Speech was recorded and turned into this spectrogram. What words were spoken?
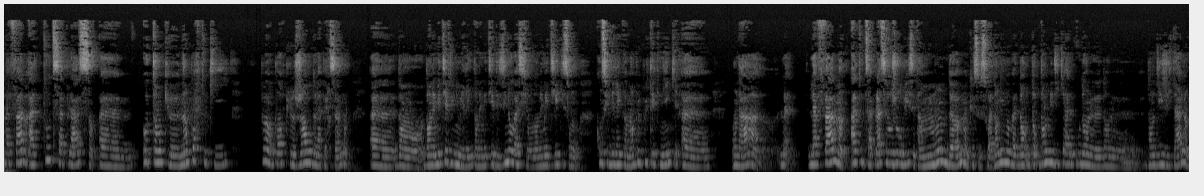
La femme a toute sa place, euh, autant que n'importe qui, peu importe le genre de la personne, euh, dans, les métiers du numérique, dans les métiers des innovations, dans les métiers qui sont considérés comme un peu plus techniques. Euh, on a la, femme a toute sa place et aujourd'hui c'est un monde d'hommes, que ce soit dans, le médical ou dans le, digital.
